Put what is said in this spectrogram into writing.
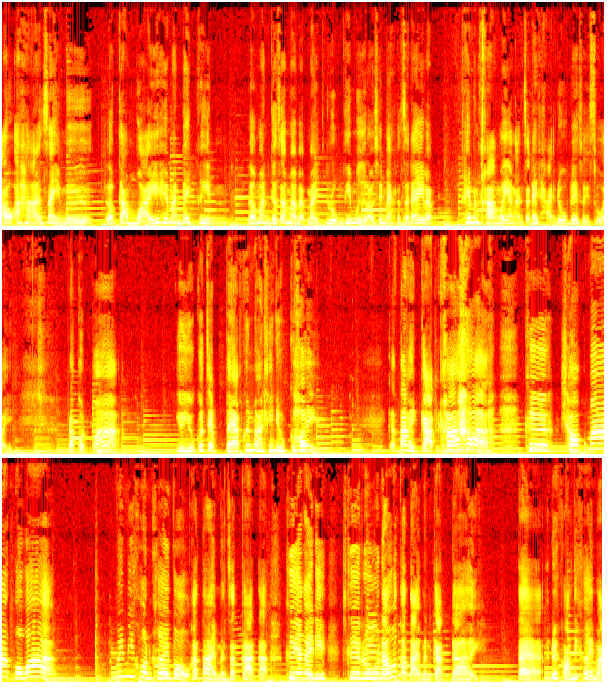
เอาอาหารใส่มือ แล้วกำไว้ให้มันได้กลิ่น แล้วมันก็จะมาแบบมารุมที่มือเราใช่ไหมเราจะได้แบบให้มันค้างไว้อย่างนั้นจะได้ถ่ายรูปได้สวยๆ ปรากฏว่าอยู่ๆก็เจ็บแปลบขึ้นมาที่นิ้วก้อยกระต่ายกัดค่ะ คือช็อกมากเพราะว่า ไม่มีคนเคยบอกว่ากระต่ายมันจะกัดอะคือยังไงดี คือรู้นะว่ากระต่ายมันกัดได้ แต่ด้วยความที่เคยมา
